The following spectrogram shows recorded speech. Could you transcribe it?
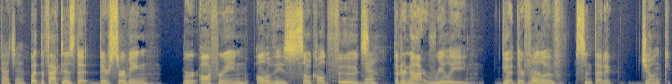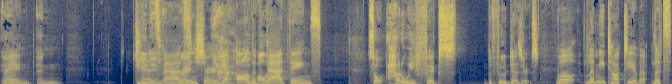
Gotcha. But the fact is that they're serving or offering all of these so-called foods yeah. that are not really good. They're full no. of synthetic junk and right. and trans fats it, right? and sugar. Yeah, yeah all the all bad that. things. So how do we fix the food deserts? Well, let me talk to you about. Let's.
